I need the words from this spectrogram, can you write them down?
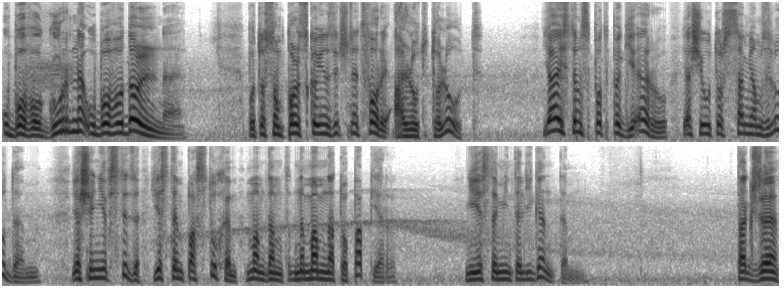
ubowo-górne, ubowo-dolne, bo to są polskojęzyczne twory, a lud to lud. Ja jestem spod PGR-u, ja się utożsamiam z ludem. Ja się nie wstydzę. Jestem pastuchem, mam, nam- mam na to papier. Nie jestem inteligentem. Także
